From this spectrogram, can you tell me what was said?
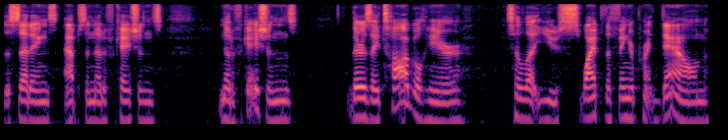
the settings, apps and notifications, notifications, there's a toggle here to let you swipe the fingerprint down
